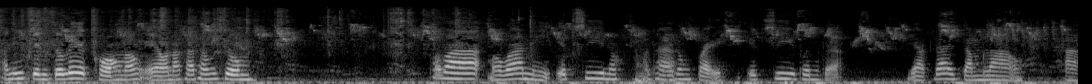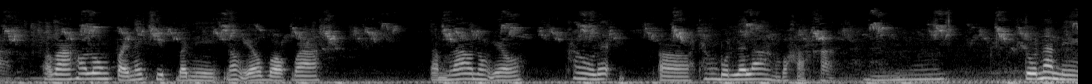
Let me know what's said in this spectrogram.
อันนี้เป็นตัวเลขของน้องแอลนะคะท่านผู้ชม เพราะว่าเมื่อวานนี่เอฟซีเนาะมาทายลงไปเอฟซีเพิ่นกะอยากได้ตำลาว ค่ะ เพราะว่าเขาลงไปในคลิปบันนี้น้องเอลบอกว่าตำเล่าวน้องเอลเข้าและเอ่อทั้งบนและล่างบ่ค่ะค่ะ อืมตัวนั่นนี่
